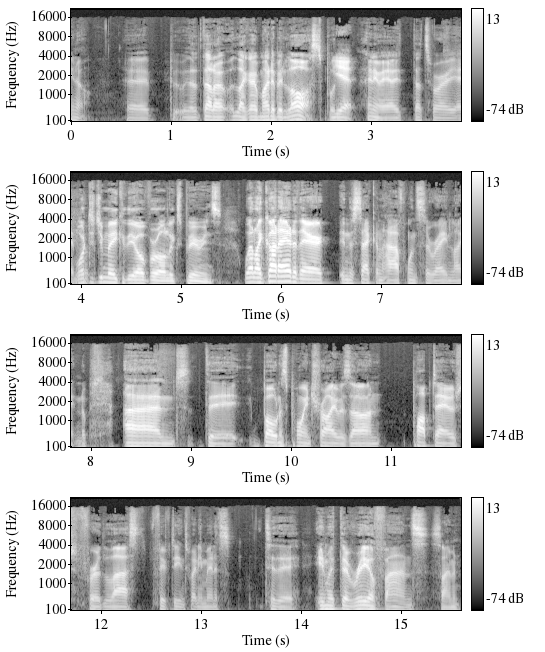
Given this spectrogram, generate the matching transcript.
you know, uh, that I, like I might have been lost. But Yeah. anyway, I, that's where I ended. what up. did you make of the overall experience? Well, I got out of there in the second half once the rain lightened up, and the bonus point try was on. Popped out for the last 15, 20 minutes to the in with the real fans, Simon.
